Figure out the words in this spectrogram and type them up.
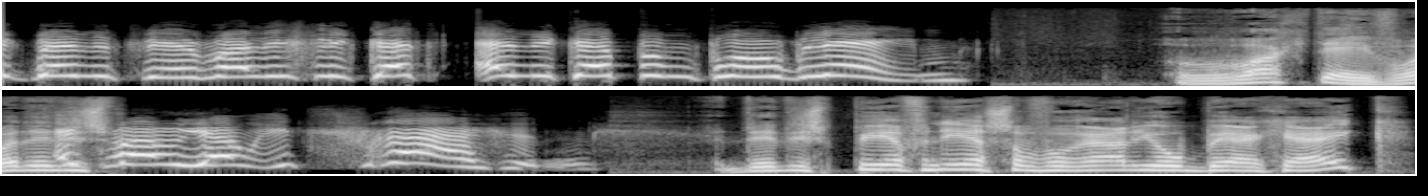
ik ben het weer, Marlies Lieket, en ik heb een probleem. Wacht even hoor, dit Ik is, wou jou iets vragen. dit is Peer van Eersel voor Radio Bergijk.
